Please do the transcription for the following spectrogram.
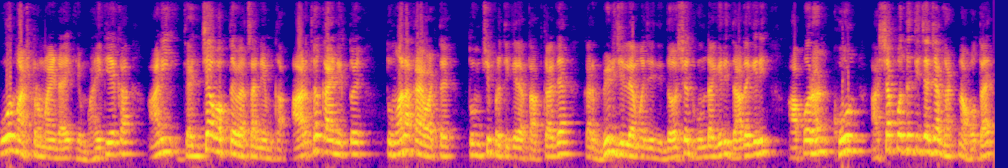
कोण मास्टर माइंड आहे हे माहिती आहे का? आणि त्यांच्या वक्तव्याचा नेमका अर्थ काय निघतोय? तुम्हाला काय वाटतंय? तुमची प्रतिक्रिया तात्काळ द्या. कारण बीड जिल्ह्यामध्ये दहशत गुंडागिरी दादागिरी अपहरण खून अशा पद्धतीच्या ज्या घटना होत आहेत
